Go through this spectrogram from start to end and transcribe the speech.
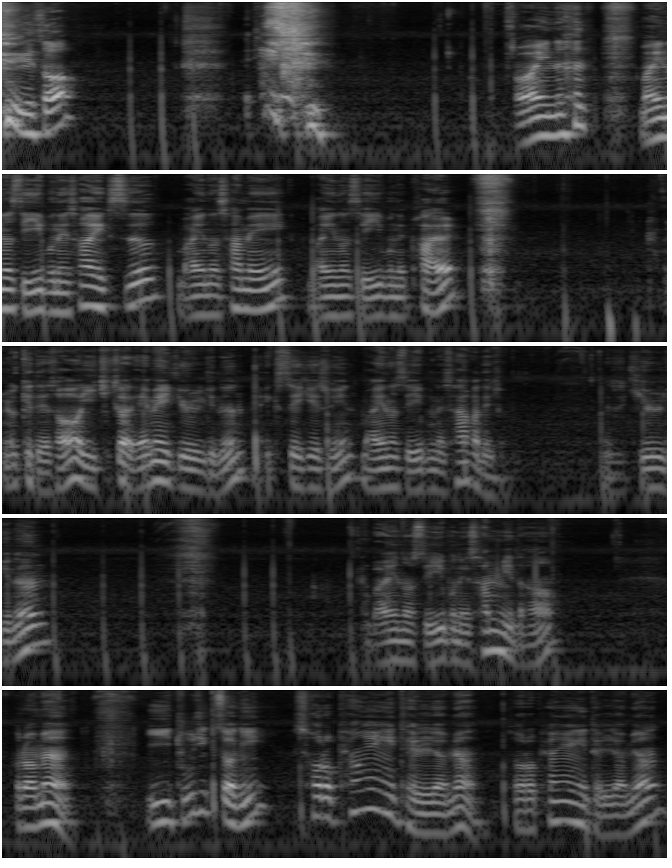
그래서 y는 마이너스 2분의 4x 마이너스 3a 마이너스 2분의 8 이렇게 돼서 이 직선 m의 기울기는 x의 개수인 마이너스 2분의 4가 되죠. 그래서 기울기는 마이너스 2분의 4입니다. 그러면 이 두 직선이 서로 평행이 되려면 서로 평행이 되려면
